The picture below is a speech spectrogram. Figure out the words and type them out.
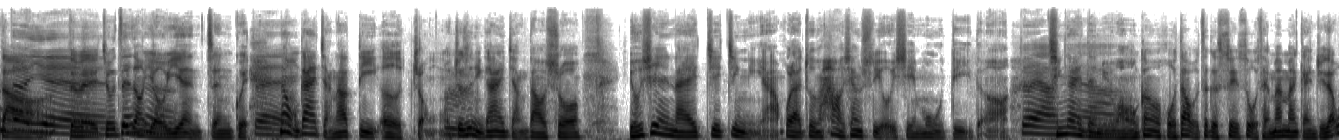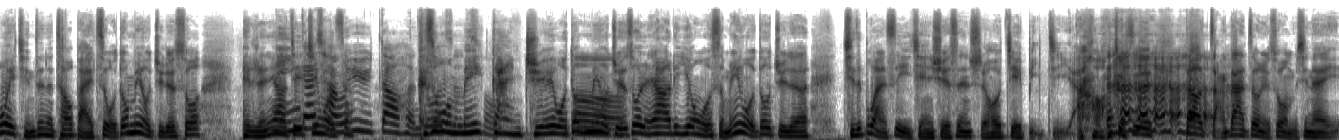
到，对不对？就这种友谊很珍贵。对，那我们刚才讲到第二种，就是你刚才讲到说。有一些人来接近你啊，或来做，他好像是有一些目的的啊。对啊，亲爱的女王，我刚刚活到我这个岁数，我才慢慢感觉到，我以前真的超白痴，我都没有觉得说，哎，人要接近我，常遇到很多，可是我没感觉，我都没有觉得说人家要利用我什么，因为我都觉得，其实不管是以前学生时候借笔记啊，就是到长大之后，你说我们现在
